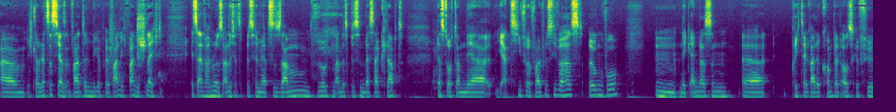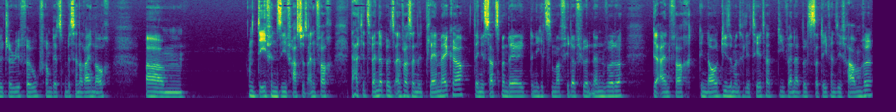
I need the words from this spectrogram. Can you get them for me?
Ähm, ich glaube, letztes Jahr war Dylan Gabriel war nicht, war nicht schlecht. Ist einfach nur, dass alles jetzt ein bisschen mehr zusammenwirkt und alles ein bisschen besser klappt, dass du auch dann mehr ja, tiefe Wide Receiver hast irgendwo. Mm, Nick Anderson äh, bricht ja gerade komplett ausgefühlt, Jerry Farouk kommt jetzt ein bisschen rein auch. Ähm, und defensiv hast du jetzt einfach, da hat jetzt Vanderbilt einfach seine Playmaker, Danny Stutzman, der, den ich jetzt mal federführend nennen würde, der einfach genau diese Mentalität hat, die Vanderbilt da defensiv haben will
